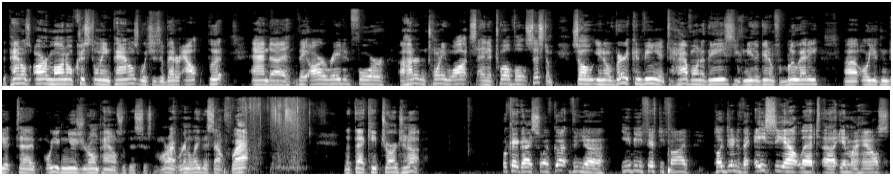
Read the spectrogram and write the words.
The panels are monocrystalline panels, which is a better output, and uh, they are rated for 120 watts and a 12 volt system. So, you know, very convenient to have one of these. You can either get them from Bluetti, uh, or you can get, uh, or you can use your own panels with this system. All right, we're going to lay this out flat. Let that keep charging up. Okay, guys, so I've got the uh, EB55 plugged into the AC outlet uh, in my house,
